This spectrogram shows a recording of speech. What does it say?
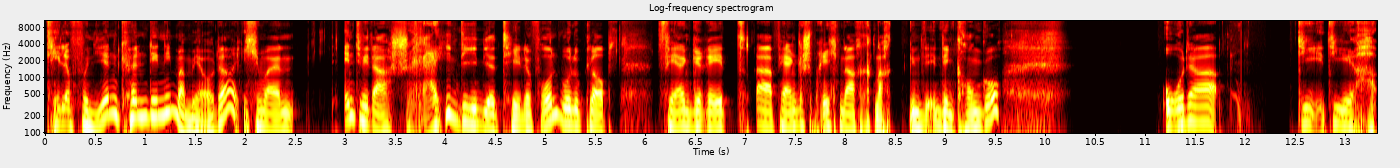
telefonieren können die nimmer mehr, oder? Ich meine, entweder schreien die in ihr Telefon, wo du glaubst, Ferngerät, äh, Ferngespräch nach, nach in, in den Kongo, oder die, die ha-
